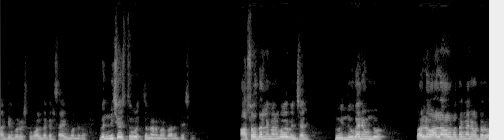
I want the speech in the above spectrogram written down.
ఆర్థిక భరోసా వాళ్ళ దగ్గర సాయం పొందడం ఇవన్నీ చేస్తూ వస్తున్నారు మన భారతదేశంలో. ఆ సోదరుని మనం గౌరవించాలి. నువ్వు హిందువుగానే ఉండు వాళ్ళు వాళ్ళ వాళ్ళ మతంగానే ఉంటారు.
